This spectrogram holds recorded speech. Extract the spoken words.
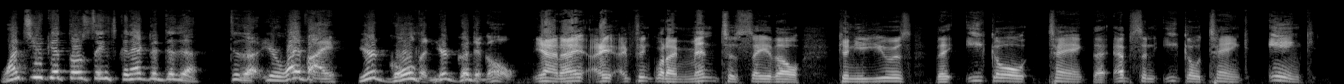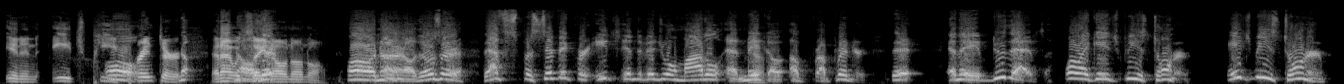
Once you get those things connected to the to the your Wi-Fi, you're golden. You're good to go. Yeah, and I, I, I think what I meant to say though can you use the Eco Tank, the Epson EcoTank ink in an HP oh, printer? No, and I would no, say no, no, no. Oh no, no, no! Those are that's specific for each individual model and make yeah. a, a, a, printer. They're, and they do that well, like HP's toner. HP's toner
